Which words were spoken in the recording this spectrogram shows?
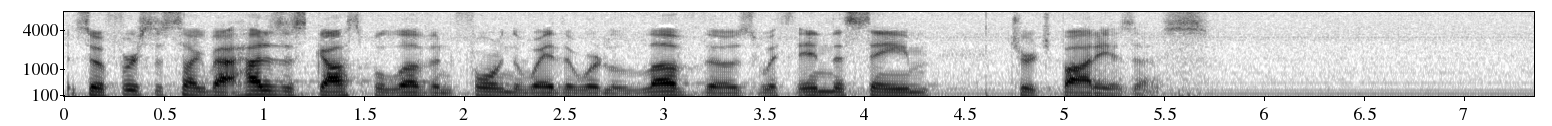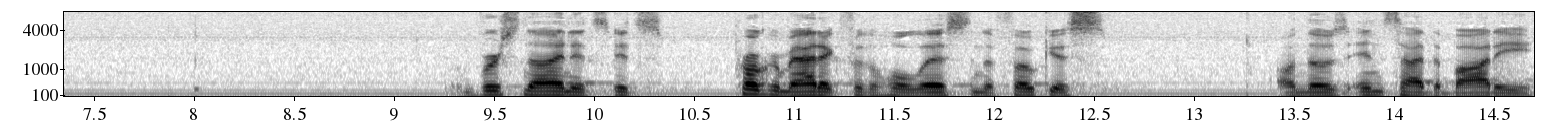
And so first let's talk about how does this gospel love inform the way that we're to love those within the same church body as us. Verse 9, it's, it's programmatic for the whole list, and the focus on those inside the body,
